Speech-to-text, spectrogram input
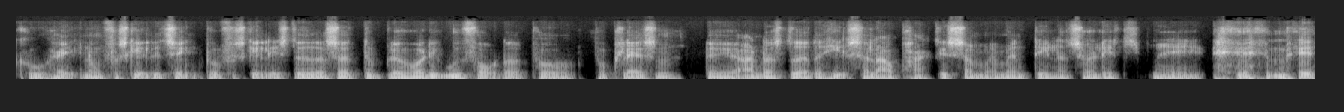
kunne have nogle forskellige ting på forskellige steder, så du bliver hurtigt udfordret på, på pladsen. Øh, andre steder er det helt så lavpraktisk, som at man deler toilet med, med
